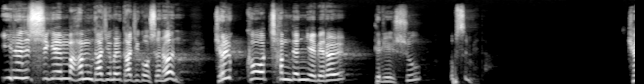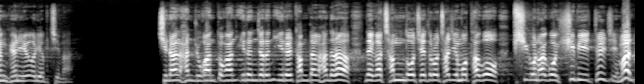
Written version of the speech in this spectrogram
이런 식의 마음가짐을 가지고서는 결코 참된 예배를 드릴 수 없습니다. 형편이 어렵지만 지난 한 주간 동안 이런저런 일을 감당하느라 내가 잠도 제대로 자지 못하고 피곤하고 힘이 들지만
